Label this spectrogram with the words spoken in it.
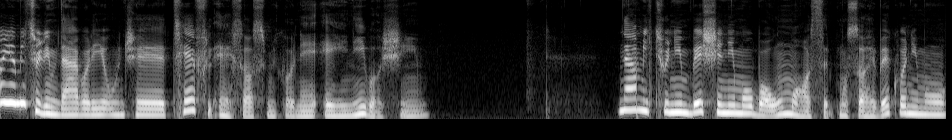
آیا می‌تونیم درباره اونچه طفل احساس می‌کنه عینی باشیم؟ نه می‌تونیم بشینیم و با اون مصاحبه کنیم و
